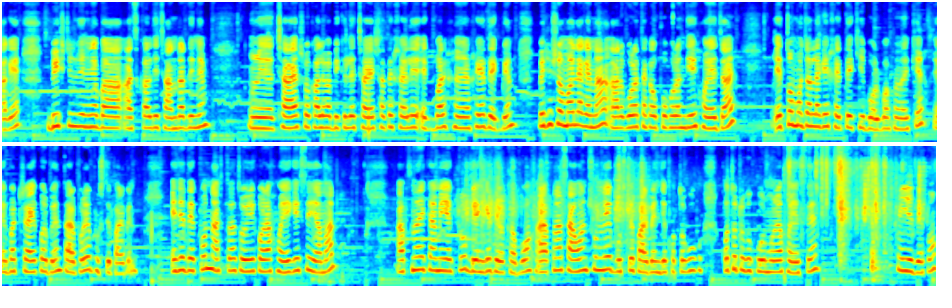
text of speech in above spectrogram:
লাগে। বৃষ্টির দিনে বা আজকাল যে ঠান্ডার দিনে চায় সকালে বা বিকেলে চায়ের সাথে খেলে একবার খেয়ে দেখবেন। বেশি সময় লাগে না, আর গোড়া থাকা উপকরণ দিয়েই হয়ে যায়। এত মজা লাগে খেতে, কি বলব আপনাদেরকে? একবার ট্রাই করবেন, তারপরে বুঝতে পারবেন। এই যে দেখুন, নাস্তা তৈরি করা হয়ে গেছে আমার। আপনাদেরকে আমি একটু বেঙ্গে দেখাবো। আর আপনারা সাউন্ড শুনলেই বুঝতে পারবেন যে কতটুকু কতটুকু কুড়মুড়া হয়েছে। এই যে দেখো,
